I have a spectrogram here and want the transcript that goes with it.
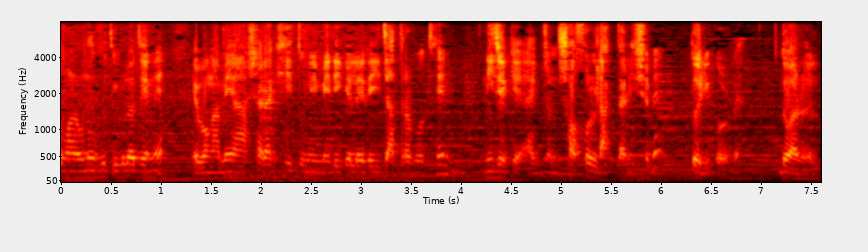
তোমার অনুভূতিগুলো জেনে, এবং আমি আশা রাখি তুমি মেডিকেলের এই যাত্রাপথে নিজেকে একজন সফল ডাক্তার হিসেবে তৈরি করবে। দোয়া রইল।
